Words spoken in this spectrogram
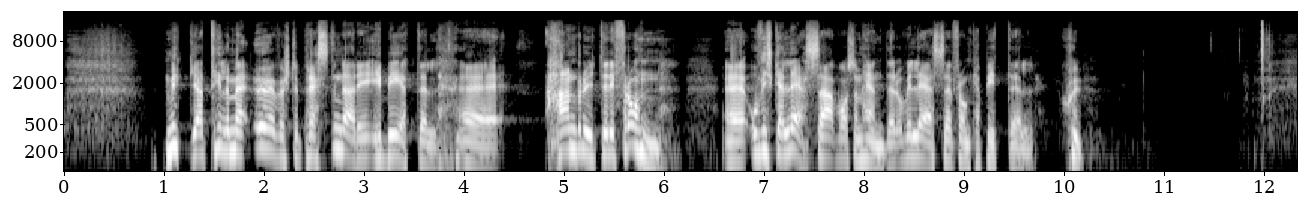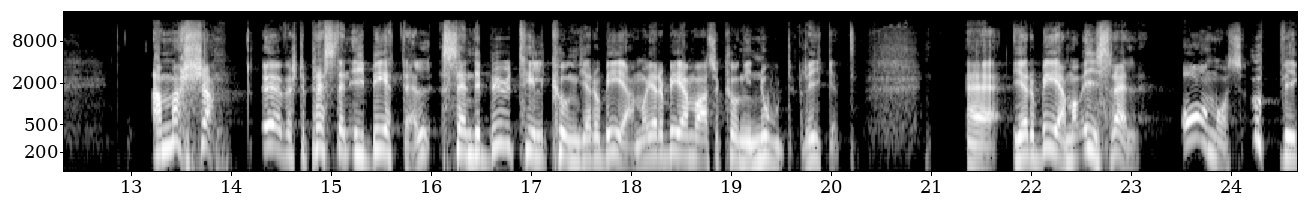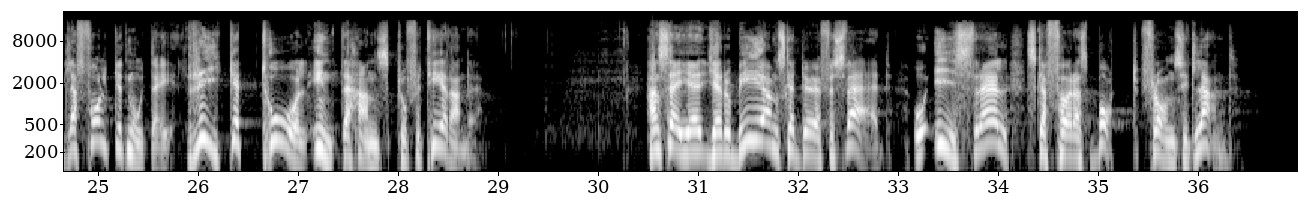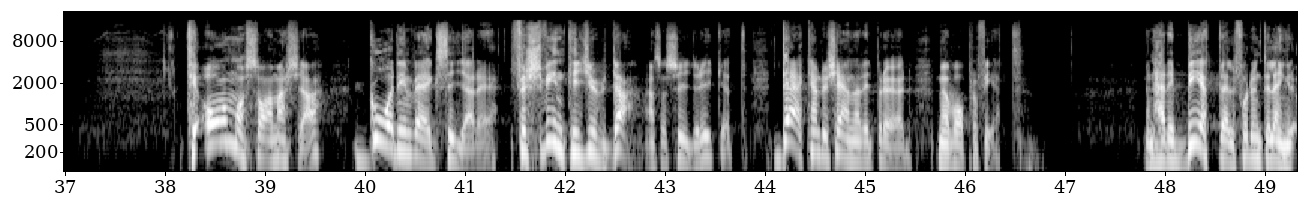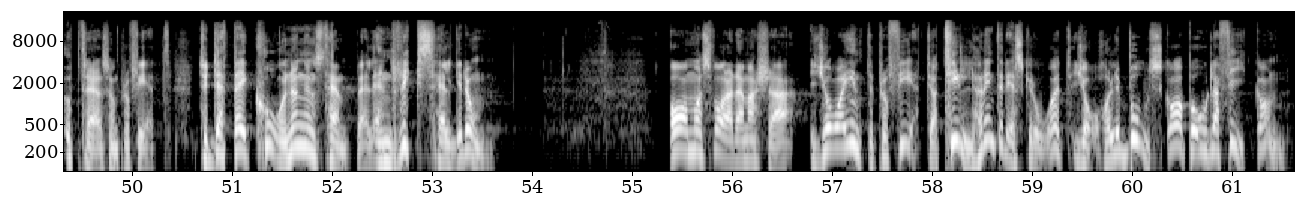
mycket att till och med översteprästen där i Betel, eh, han ryter ifrån. Eh, och vi ska läsa vad som händer och vi läser från kapitel 7. Amasha översteprästen i Betel sände bud till kung Jerobeam. Och Jerobeam var alltså kung i Nordriket. Eh, Jerobeam av Israel. Amos, uppvigla folket mot dig. Riket tål inte hans profeterande. Han säger Jerobeam ska dö för svärd och Israel ska föras bort från sitt land. Till Amos sa Amasja, Gå din väg siare, försvinn till Juda, alltså Sydriket. Där kan du tjäna ditt bröd med att vara profet. Men här i Betel får du inte längre uppträda som profet, ty detta är konungens tempel, en rikshelgedom. Amos svarade Amasha, jag är inte profet, jag tillhör inte det skrået. Jag håller boskap och odlar fikon.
